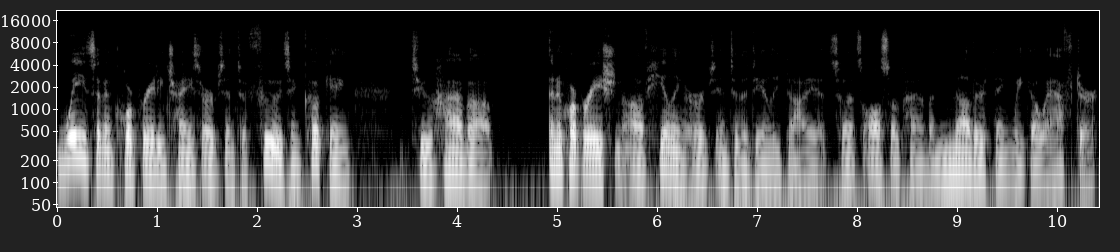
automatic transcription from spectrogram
ways of incorporating Chinese herbs into foods and cooking to have a, an incorporation of healing herbs into the daily diet. So that's also kind of another thing we go after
